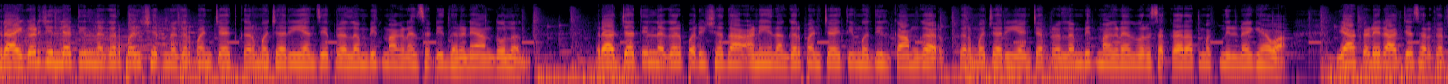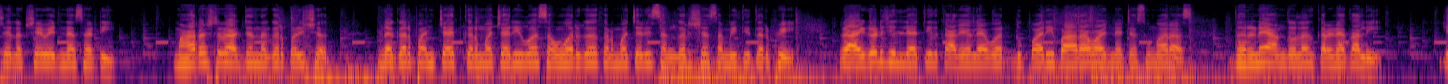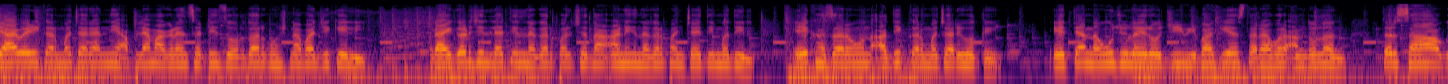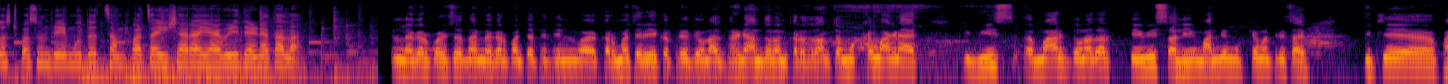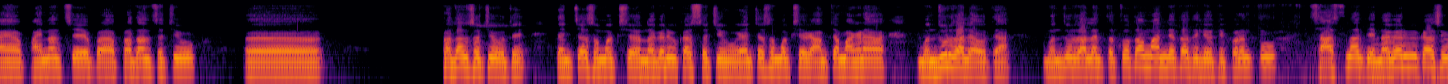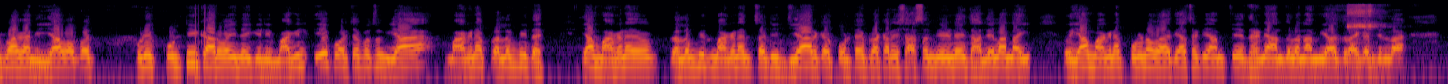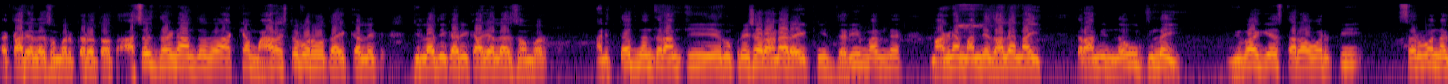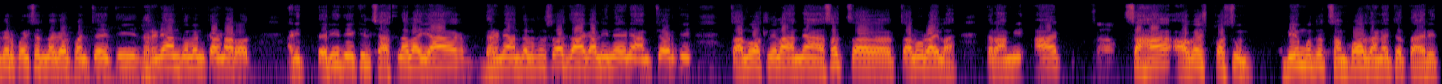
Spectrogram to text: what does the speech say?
रायगड जिल्ह्यातील नगर परिषद नगरपंचायत कर्मचारी यांचे प्रलंबित मागण्यांसाठी धरणे आंदोलन. राज्यातील नगर परिषदा आणि नगरपंचायतीमधील कामगार कर्मचारी यांच्या प्रलंबित मागण्यांवर सकारात्मक निर्णय घ्यावा. याकडे राज्य सरकारचे लक्ष वेधण्यासाठी महाराष्ट्र राज्य नगर परिषद नगरपंचायत कर्मचारी व संवर्ग कर्मचारी संघर्ष समितीतर्फे रायगड जिल्ह्यातील कार्यालयावर दुपारी बारा वाजण्याच्या सुमारास धरणे आंदोलन करण्यात आले. यावेळी कर्मचाऱ्यांनी आपल्या मागण्यांसाठी जोरदार घोषणाबाजी केली. रायगड जिल्ह्यातील नगरपरिषदा आणि नगरपंचायतीमधील एक हजाराहून अधिक कर्मचारी होते. येत्या नऊ जुलै रोजी विभागीय स्तरावर आंदोलन तर सहा ऑगस्टपासून बेमुदत संपाचा इशारा यावेळी देण्यात आला. नगर परिषद आणि नगरपंचायतीतील कर्मचारी एकत्रित येऊन आज धरणे आंदोलन करत होते. आमच्या मुख्य मागण्या आहेत की वीस मार्च दोन हजार तेवीस साली माननीय मुख्यमंत्री साहेब तिथले फाय फायनान्सचे प्र प्रधान सचिव प्रधान सचिव होते. त्यांच्या समक्ष नगरविकास सचिव यांच्या समक्ष आमच्या मागण्या मंजूर झाल्या होत्या. मंजूर झाल्याने तत्वता मान्यता दिली होती. परंतु शासनाचे नगरविकास विभागाने याबाबत पुढे कोणतीही कारवाई नाही केली. मागील एक वर्षापासून या मागण्या प्रलंबित आहेत. या मागण्या प्रलंबित मागण्यांसाठी जी आर का कोणत्याही प्रकारे शासन निर्णय झालेला नाही व या मागण्या पूर्ण व्हाव्यात यासाठी आमचे धरणे आंदोलन आम्ही आज रायगड जिल्हा कार्यालयासमोर करत आहोत. असंच धरणे आंदोलन अख्ख्या महाराष्ट्रभर होत आहे. कलेक्ट जिल्हाधिकारी कार्यालयासमोर. आणि तदनंतर आमची रूपरेषा राहणार आहे की जरी मान्य मागण्या मान्य झाल्या नाहीत तर आम्ही नऊ जुलै विभागीय स्तरावरती सर्व नगर परिषद नगरपंचायती धरणे आंदोलन करणार आहोत. आणि तरी देखील शासनाला या धरणे आंदोलनातून सुद्धा जाग आली नाही आणि आमच्यावरती चालू असलेला अन्याय असाच चालू राहिला. तर आम्ही आठ सहा ऑगस्टपासून बेमुदत संपावर जाण्याच्या तयारीत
